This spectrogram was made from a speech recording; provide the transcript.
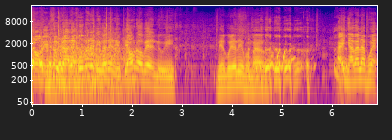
ရအောင်လေထုတ်ထားတယ်ဟိုဘက်နဲ့ဒီဘက်နဲ့ပြောင်းတော့ပဲလူကြီးနေကိုရဲလေးမမှန်ဘူးအဲ့ညာဘက်လက်ဖွင့်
